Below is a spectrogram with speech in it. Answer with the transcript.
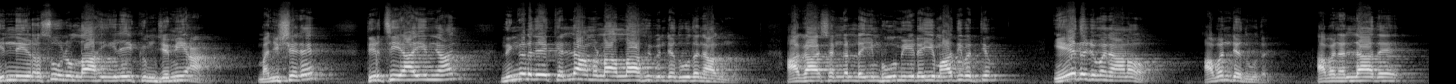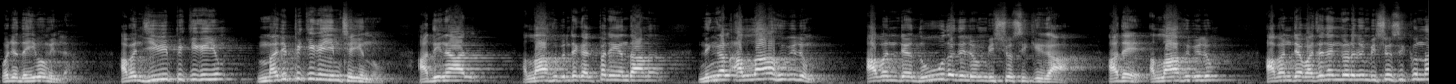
ഇന്നി റസൂലുല്ലാഹി ഇലേക്കും ജമീഅ. മനുഷ്യരെ തീർച്ചയായും ഞാൻ നിങ്ങളിലേക്കെല്ലാമുള്ള അള്ളാഹുവിന്റെ ദൂതനാകുന്നു. ആകാശങ്ങളുടെയും ഭൂമിയുടെയും ആധിപത്യം ഏതൊരുവനാണോ അവന്റെ ദൂതൻ. അവനല്ലാതെ ഒരു ദൈവമില്ല. അവൻ ജീവിപ്പിക്കുകയും മരിപ്പിക്കുകയും ചെയ്യുന്നു. അതിനാൽ അള്ളാഹുവിന്റെ കൽപ്പന എന്താണ്? നിങ്ങൾ അള്ളാഹുവിലും അവന്റെ ദൂതനിലും വിശ്വസിക്കുക. അതെ അള്ളാഹുവിലും അവന്റെ വചനങ്ങളിലും വിശ്വസിക്കുന്ന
